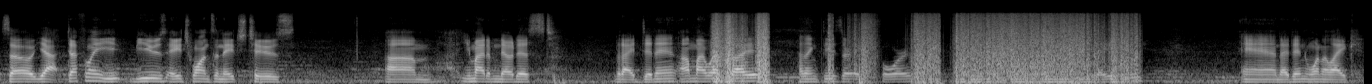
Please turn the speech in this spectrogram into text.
so yeah, definitely use H1s and H2s. Um, you might have noticed that I didn't on my website. I think these are H4s. Lazy. And I didn't want to like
